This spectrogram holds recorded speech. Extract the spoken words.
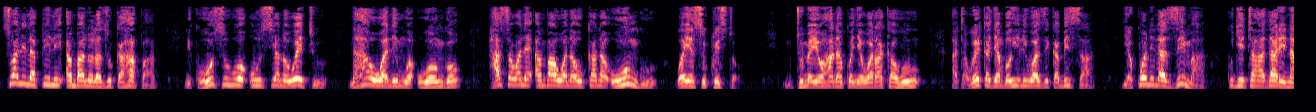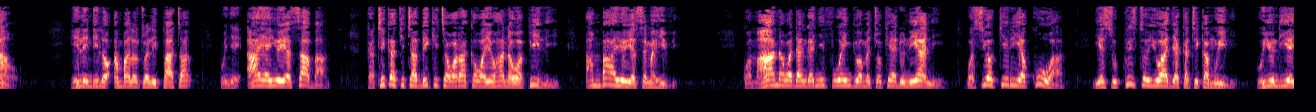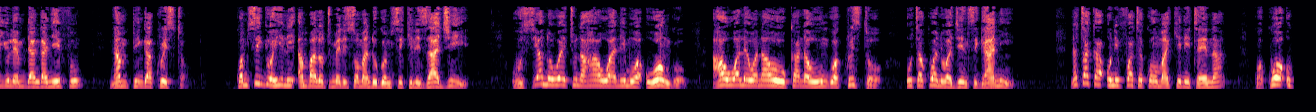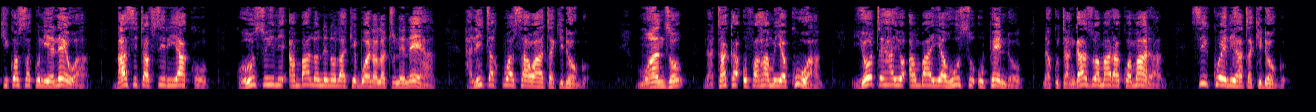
Swali la pili ambalo lazuka hapa ni kuhusu huo uhusiano wetu na hao walimu wa uongo hasa wale ambao wanaukana uungu wa yesu kristo. Mtume yohana kwenye waraka huu ataweka jambo hili wazi kabisa ya kuwa ni lazima kujitahadhari nao hili ndilo ambalo twalipata kwenye aya hiyo ya saba katika kitabu hiki cha waraka wa yohana wa pili ambayo yasema hivi. Kwa maana wadanganyifu wengi wametokea duniani wasiokiri ya kuwa yesu kristo yuaja katika mwili. Huyu ndiye yule mdanganyifu na mpinga kristo. Kwa msingi wa hili ambalo tumelisoma ndugu msikilizaji uhusiano wetu na hao waalimu wa uongo au wale wanaoukana uungu wa kristo utakuwa ni wa jinsi gani nataka unifuate kwa umakini tena. Kwa kuwa ukikosa kunielewa basi tafsiri yako kuhusu hili ambalo neno lake bwana latunenea halitakuwa sawa hata kidogo. Mwanzo nataka ufahamu ya kuwa yote hayo ambayo yahusu upendo na kutangazwa mara kwa mara si kweli hata kidogo.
